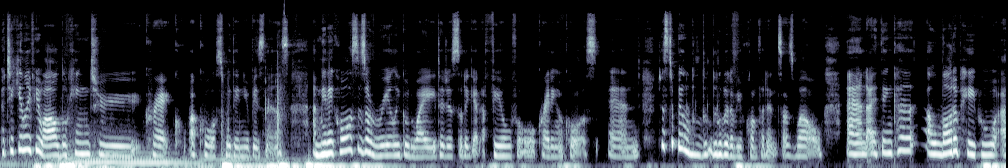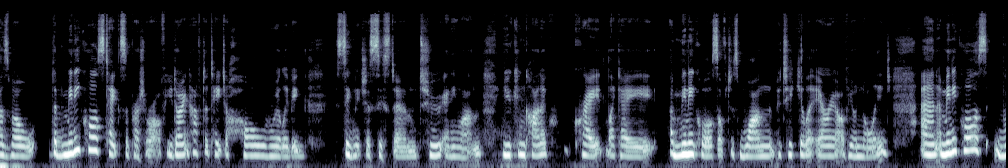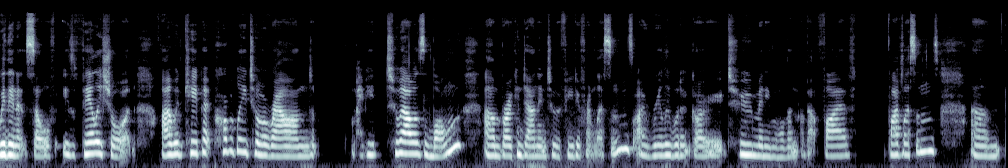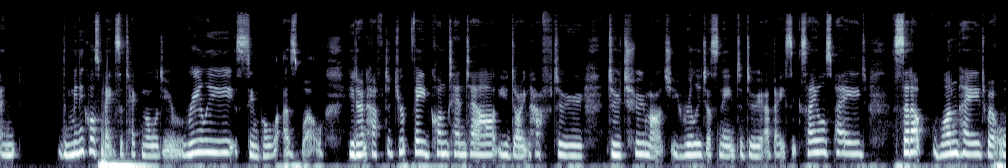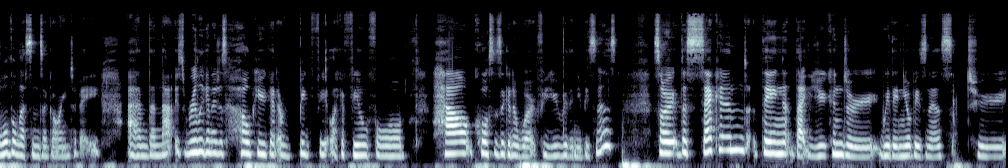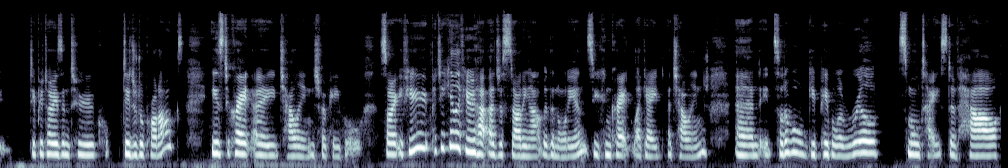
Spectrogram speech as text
particularly if you are looking to create a course within your business. A mini course is a really good way to just sort of get a feel for creating a course and just to build a little bit of your confidence as well. And I think a, a lot of people as well, the mini course takes the pressure off. You don't have to teach a whole really big signature system to anyone. You can kind of create like a a mini course of just one particular area of your knowledge. And a mini course within itself is fairly short. I would keep it probably to around maybe two hours long, um, broken down into a few different lessons. I really wouldn't go too many more than about five, five lessons. Um, and the mini course makes the technology really simple as well. You don't have to drip feed content out. You don't have to do too much. You really just need to do a basic sales page, set up one page where all the lessons are going to be. And then that is really going to just help you get a big feel, like a feel for how courses are going to work for you within your business. So the second thing that you can do within your business to dip your toes into digital products is to create a challenge for people. So if you, particularly if you are just starting out with an audience, you can create like a, a challenge and it sort of will give people a real small taste of how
